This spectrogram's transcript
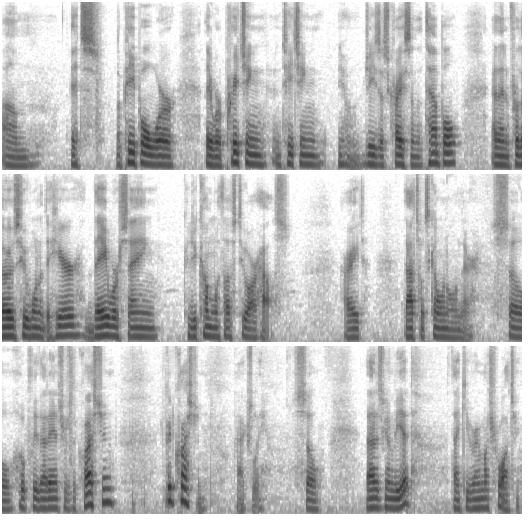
Um, it's the people were they were preaching and teaching you know Jesus Christ in the temple, and then for those who wanted to hear, they were saying, "Could you come with us to our house?" All right, that's what's going on there. So hopefully that answers the question. Good question, actually. So that is going to be it. Thank you very much for watching.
